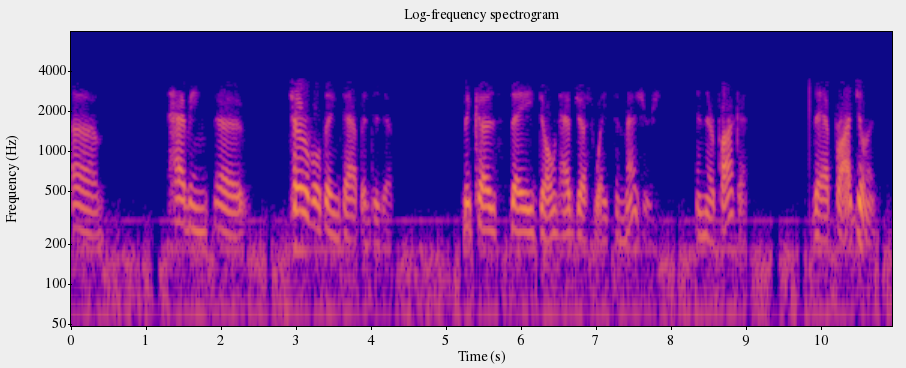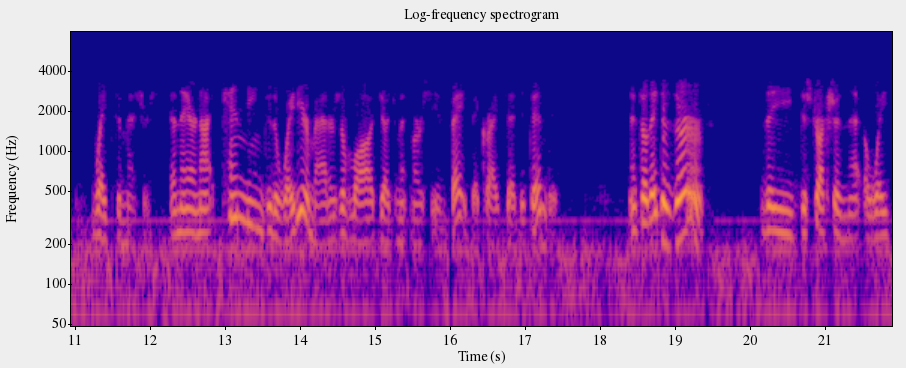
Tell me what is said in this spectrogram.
um, having uh, terrible things happen to them because they don't have just weights and measures in their pocket. They have fraudulent weights and measures, and they are not tending to the weightier matters of law, judgment, mercy, and faith that Christ said to tend to. And so they deserve the destruction that awaits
